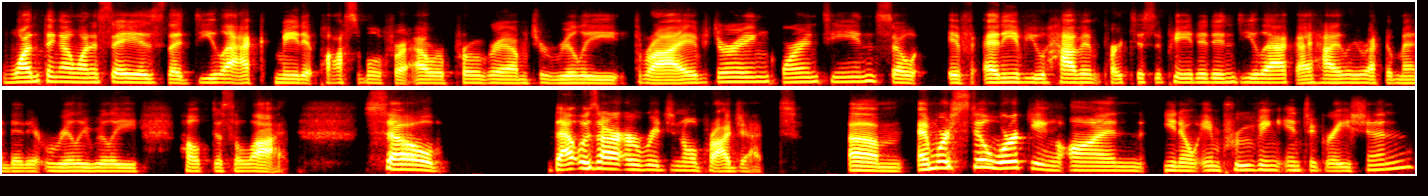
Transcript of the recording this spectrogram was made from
one thing I want to say is that DLAC made it possible for our program to really thrive during quarantine. So if any of you haven't participated in DLAC, I highly recommend it. It really, really helped us a lot. So that was our original project. Um, and we're still working on, you know, improving integration.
